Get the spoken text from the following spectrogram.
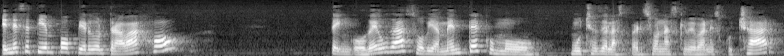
En ese tiempo pierdo el trabajo, tengo deudas, obviamente, como muchas de las personas que me van a escuchar,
